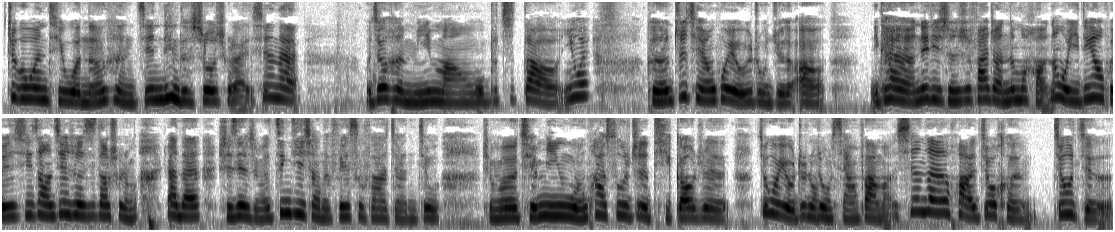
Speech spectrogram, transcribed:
这个问题我能很坚定的说出来，现在。我就很迷茫，我不知道，因为可能之前会有一种觉得，哦，你看内地城市发展那么好，那我一定要回西藏建设西藏，说什么让它实现什么经济上的飞速发展，就什么全民文化素质提高之类，就会有这种这种想法嘛。现在的话就很纠结了，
